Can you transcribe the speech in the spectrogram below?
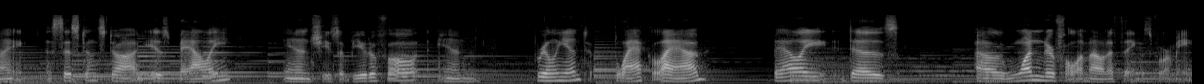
My assistant's dog is Bally, and she's a beautiful and brilliant black lab. Bally does a wonderful amount of things for me.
